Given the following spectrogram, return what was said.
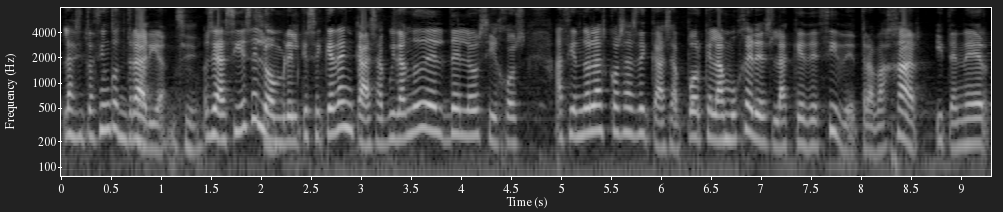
la situación contraria. Sí. O sea, si es el hombre el que se queda en casa cuidando de, de los hijos, haciendo las cosas de casa, porque la mujer es la que decide trabajar y tener,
